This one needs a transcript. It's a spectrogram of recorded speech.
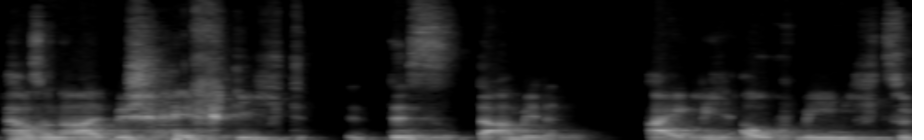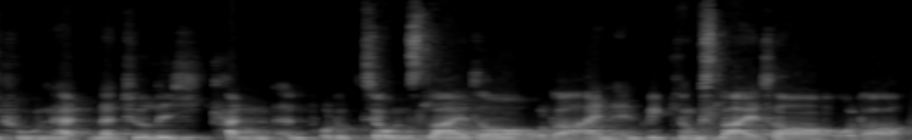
Personal beschäftigt, das damit eigentlich auch wenig zu tun hat. Natürlich kann ein Produktionsleiter oder ein Entwicklungsleiter oder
